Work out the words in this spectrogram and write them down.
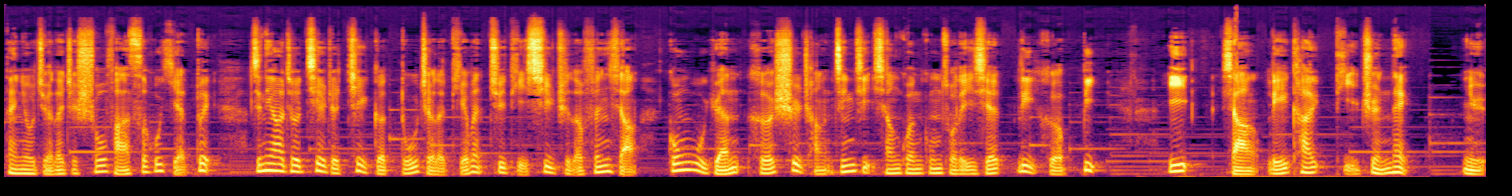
但你又觉得这说法似乎也对。今天啊，就借着这个读者的提问，具体细致的分享公务员和市场经济相关工作的一些利和弊。一想离开体制内，女，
